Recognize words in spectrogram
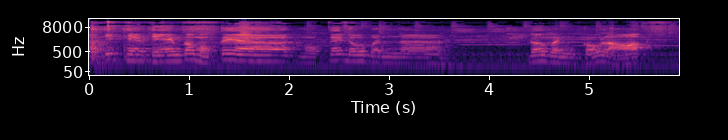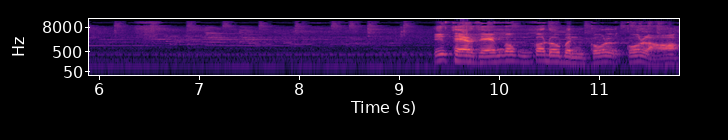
Và tiếp theo thì em có một cái ờ, một cái đôi bình ờ, đôi bình cổ lọ. Tiếp theo thì em có, cũng có đôi bình cổ cổ lọ.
